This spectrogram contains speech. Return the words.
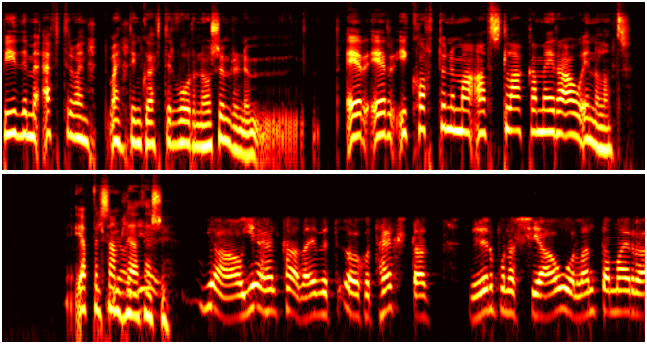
býði með eftirvæntingu eftir vorunu og sumrunum. Er, er í kortunum að slaka meira á innanlands? Jafnvel samlega já, þessu? Já, ég held það að ef við okkur text að við erum búin að sjá og landamæra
